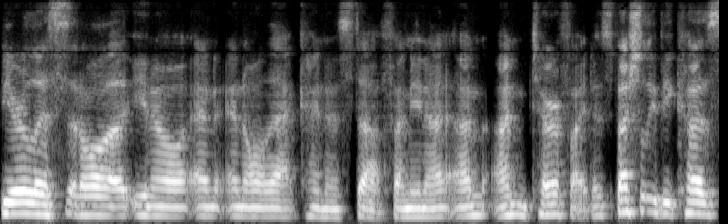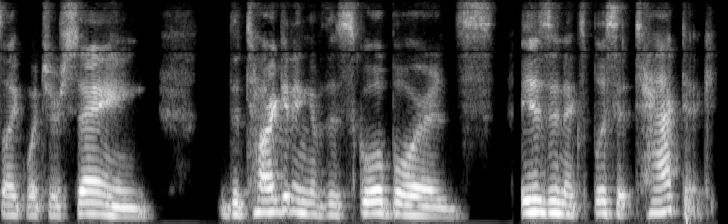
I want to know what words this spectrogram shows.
fearless at all, you know, and and all that kind of stuff. I mean, I, I'm I'm terrified, especially because like what you're saying, the targeting of the school boards is an explicit tactic.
